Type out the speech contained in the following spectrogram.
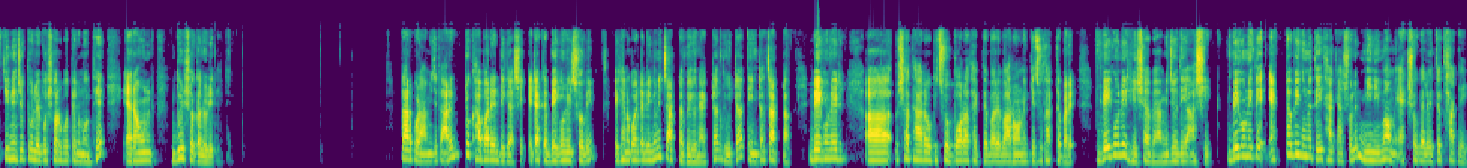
চিনিযুক্ত লেবু শরবতের মধ্যে অ্যারাউন্ড ২০০ ক্যালোরি থাকে। তারপরে আমি যদি আরেকটু খাবারের দিকে আসি, এটা একটা বেগুনির ছবি। এখানে কয়টা বেগুনি? ৪ টা বেগুনি। ১ টা, ২ টা, ৩ টা, ৪ টা। বেগুনির সাথে আরও কিছু বড়া থাকতে পারে বা আরও অনেক কিছু থাকতে পারে। বেগুনির হিসাবে আমি যদি আসি, বেগুনিতে একটা বেগুনিতেই থাকে আসলে মিনিমাম একশো ক্যালোরিতে থাকেই।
